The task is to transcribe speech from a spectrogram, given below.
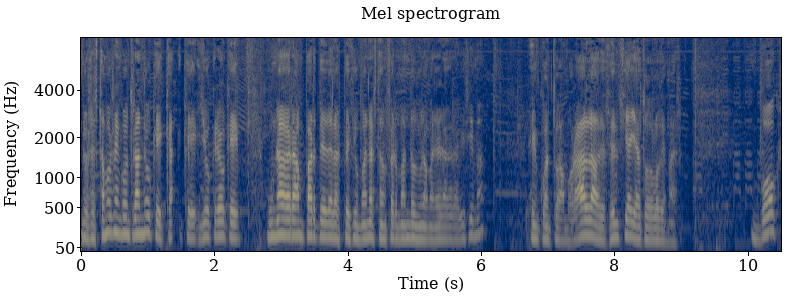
nos estamos encontrando que, que yo creo que una gran parte de la especie humana está enfermando de una manera gravísima en cuanto a moral, a decencia y a todo lo demás. Vox,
